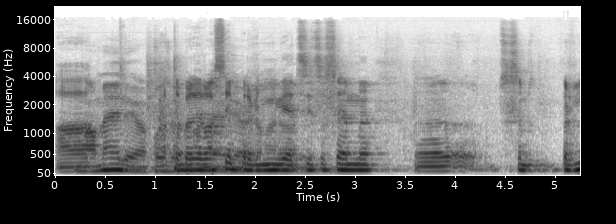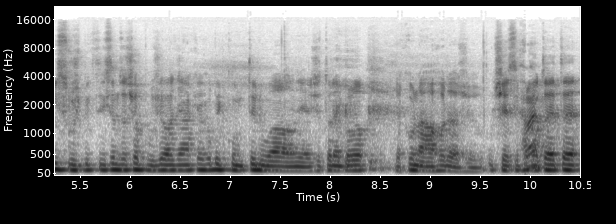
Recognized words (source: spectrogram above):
a, Na média, pozor. a to byly vlastně média, první kamarádi. věci, co jsem, uh, co jsem první služby, které jsem začal používat nějak jakoby kontinuálně, že to nebylo jako náhoda, že. Určitě si Hele. pamatujete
